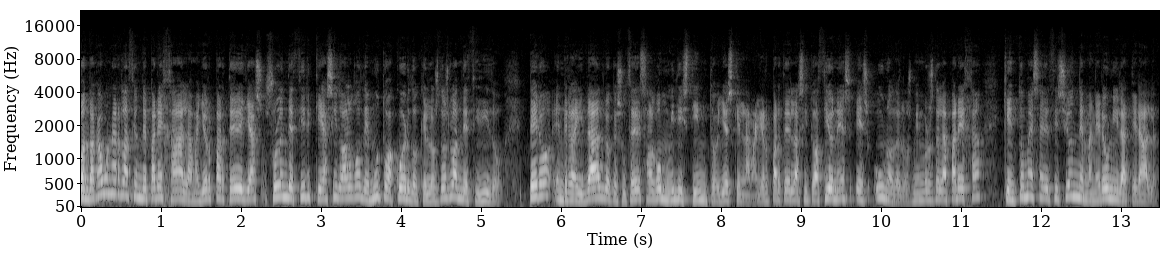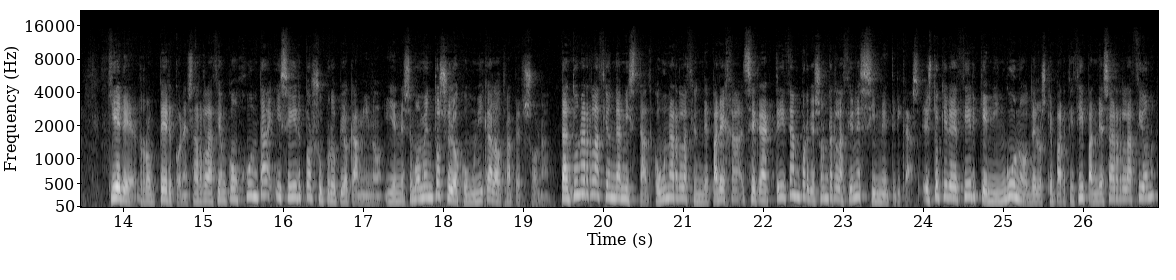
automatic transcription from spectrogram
Cuando acaba una relación de pareja, la mayor parte de ellas suelen decir que ha sido algo de mutuo acuerdo, que los dos lo han decidido, pero en realidad lo que sucede es algo muy distinto, y es que en la mayor parte de las situaciones es uno de los miembros de la pareja quien toma esa decisión de manera unilateral. Quiere romper con esa relación conjunta y seguir por su propio camino, y en ese momento se lo comunica a la otra persona. Tanto una relación de amistad como una relación de pareja se caracterizan porque son relaciones simétricas. Esto quiere decir que ninguno de los que participan de esa relación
